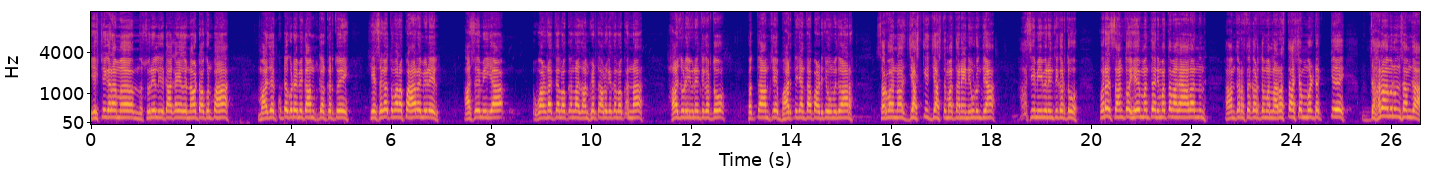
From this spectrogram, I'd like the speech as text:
इंस्टाग्राम अं, सुनील काका याचं नाव टाकून पहा. माझं कुठं कुठे मी काम क- करतोय हे सगळं तुम्हाला पाहायला मिळेल. असं मी या वार्डातल्या लोकांना जामखेड तालुक्यातल्या लोकांना हा जोडी विनंती करतो. फक्त आमचे भारतीय जनता पार्टीचे उमेदवार सर्वांना जास्तीत जास्त मताने निवडून द्या अशी मी विनंती करतो. परत सांगतो हे म्हणता निमत्ता मागा आला आमचा रस्ता करतो म्हणला रस्ता शंभर टक्के झाला म्हणून समजा.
